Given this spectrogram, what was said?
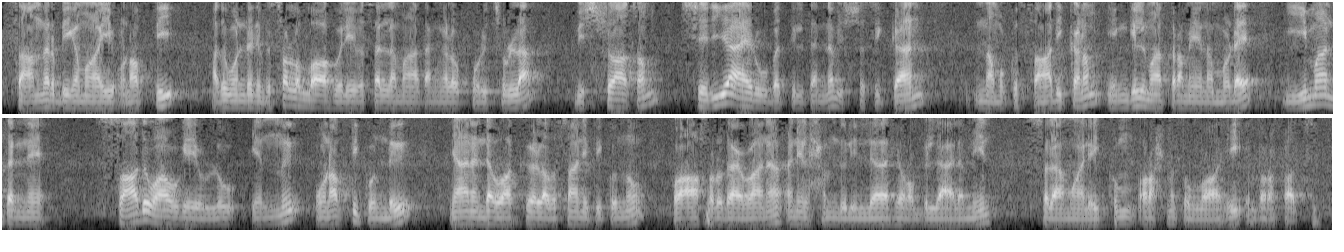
സാന്ദർഭികമായി ഉണർത്തി. അതുകൊണ്ട് നബിസ്വല്ലാഹു അലൈഹി വസല്ലമ തങ്ങളെ കുറിച്ചുള്ള വിശ്വാസം ശരിയായ രൂപത്തിൽ തന്നെ വിശ്വസിക്കാൻ നമുക്ക് സാധിക്കണം. എങ്കിൽ മാത്രമേ നമ്മുടെ ഈമാൻ തന്നെ സാധുവാവുകയുള്ളൂ എന്ന് ഉണർത്തിക്കൊണ്ട് ഞാൻ എന്റെ വാക്കുകൾ അവസാനിപ്പിക്കുന്നു. അനിൽഹമുല്ലാഹി റബ്ബുൽ ആലമീൻ. അസ്സലാമു അലൈക്കും വറഹ്മത്തുള്ളാഹി വബറകാതുഹു.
